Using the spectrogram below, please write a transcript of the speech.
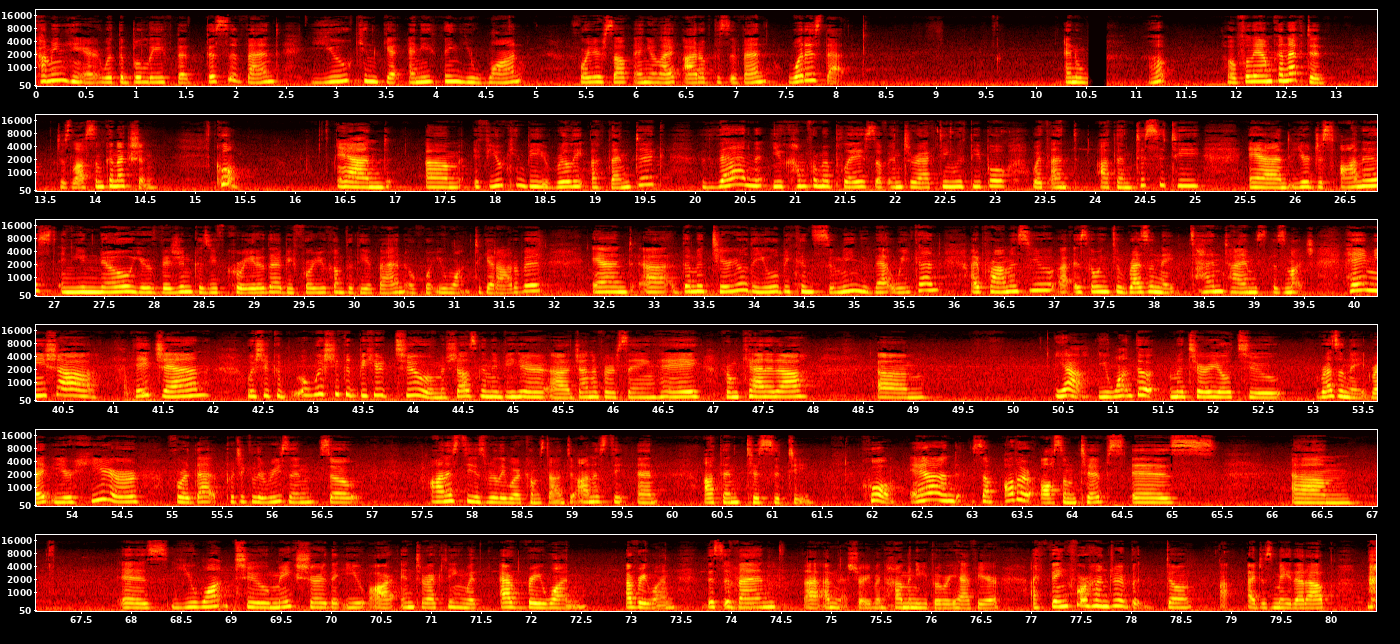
coming here with the belief that this event, you can get anything you want for yourself and your life out of this event, what is that? And oh, hopefully I'm connected. Just lost some connection. Cool. And um, if you can be really authentic, then you come from a place of interacting with people with authenticity and you're just honest and you know your vision because you've created that before you come to the event of what you want to get out of it. And uh, the material that you will be consuming that weekend, I promise you, uh, is going to resonate 10 times as much. Hey, Misha. Hey, Jan. Wish you could. Oh, wish you could be here too. Michelle's gonna be here. Uh, Jennifer saying hey from Canada. Um, yeah, you want the material to resonate, right? You're here for that particular reason. So, honesty is really where it comes down to honesty and authenticity. Cool. And some other awesome tips is um, is you want to make sure that you are interacting with everyone. Everyone. This event, uh, I'm not sure even how many people we have here. I think 400, but don't. I just made that up.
